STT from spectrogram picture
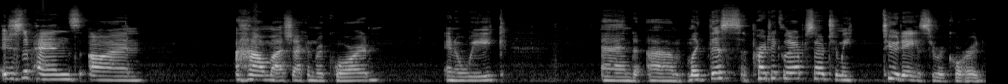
It just depends on how much I can record in a week. And um, like this particular episode took me two days to record.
